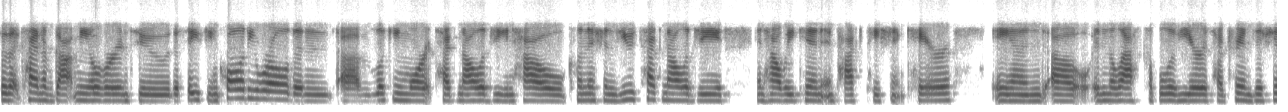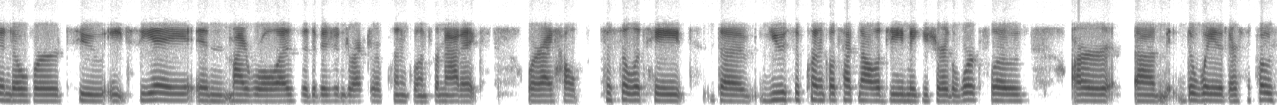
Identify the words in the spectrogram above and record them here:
So that kind of got me over into the safety and quality world and um, looking more at technology and how clinicians use technology and how we can impact patient care. And uh, in the last couple of years, have transitioned over to HCA in my role as the division director of clinical informatics, where I help facilitate the use of clinical technology, making sure the workflows are um, the way that they're supposed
